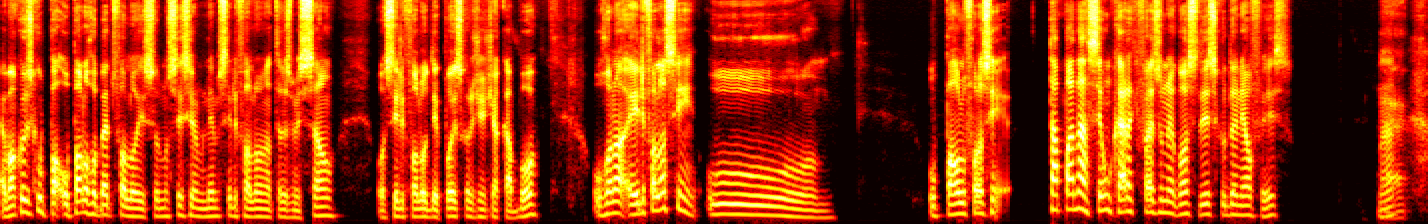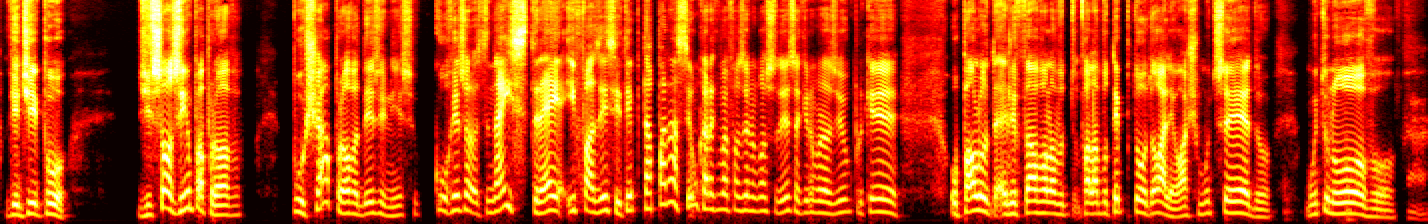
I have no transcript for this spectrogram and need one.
é uma coisa que o, pa o Paulo Roberto falou isso, eu não sei se eu me lembro se ele falou na transmissão ou se ele falou depois quando a gente acabou. O Ronaldo, ele falou assim, o o Paulo falou assim, tá para nascer um cara que faz um negócio desse que o Daniel fez, né? É. Que tipo, de sozinho para prova, puxar a prova desde o início, correr na estreia e fazer esse tempo, tá para nascer um cara que vai fazer um negócio desse aqui no Brasil, porque o Paulo, ele falava, falava o tempo todo, olha, eu acho muito cedo, muito novo, ah.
